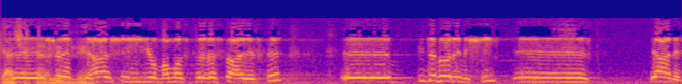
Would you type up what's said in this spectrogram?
gerçekten sürekli önemli. her şeyi yiyor maması vesairesi. Ee, bir de böyle bir şey. Ee, yani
